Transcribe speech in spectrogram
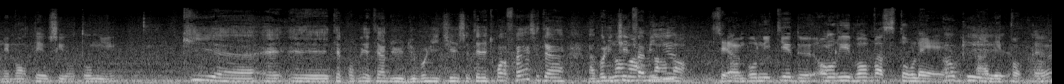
on est monté aussi au tonnier. Qui euh, est- était propriétaire du, du bonitier? C'était les trois frères? C'était un, un bonitier non, de famille? non, non, c'est un bonitier de Henri Van Bastolet à l'époque. hein.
